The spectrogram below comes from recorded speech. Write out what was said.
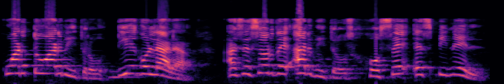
Cuarto árbitro, Diego Lara. Asesor de árbitros, José Espinel.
